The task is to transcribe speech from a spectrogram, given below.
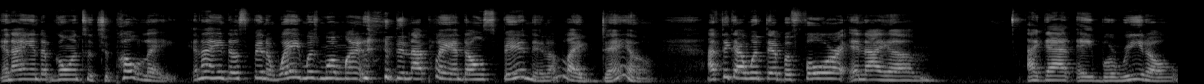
And I end up going to Chipotle. And I end up spending way much more money than I planned on spending. I'm like, damn. I think I went there before and I um I got a burrito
